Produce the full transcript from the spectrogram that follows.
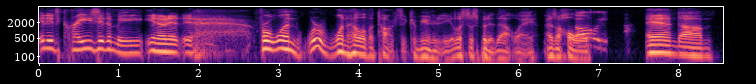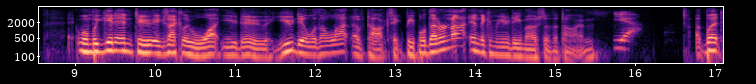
And it's crazy to me, you know. And it, it, for one, we're one hell of a toxic community. Let's just put it that way, as a whole. Oh, yeah. And um, when we get into exactly what you do, you deal with a lot of toxic people that are not in the community most of the time. Yeah. But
